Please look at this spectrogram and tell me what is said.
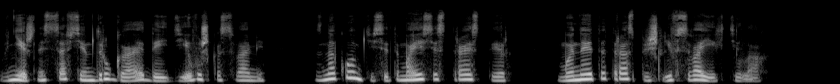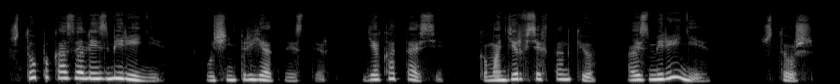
Внешность совсем другая, да и девушка с вами. Знакомьтесь, это моя сестра Эстер. Мы на этот раз пришли в своих телах. Что показали измерения? Очень приятно, Эстер. Я Катаси, командир всех танкё, а измерение? Что ж,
